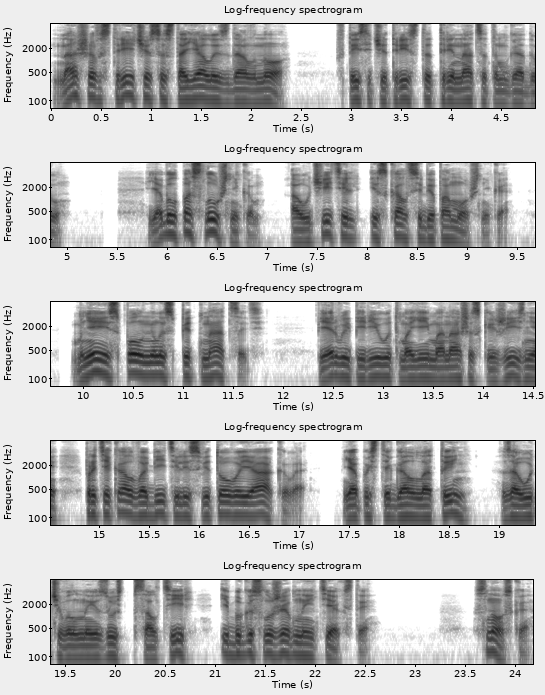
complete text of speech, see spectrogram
Наша встреча состоялась давно, в 1313 году. Я был послушником, а учитель искал себе помощника. Мне исполнилось 15. Первый период моей монашеской жизни протекал в обители святого Иакова. Я постигал латынь, заучивал наизусть псалтирь и богослужебные тексты. Сноска.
